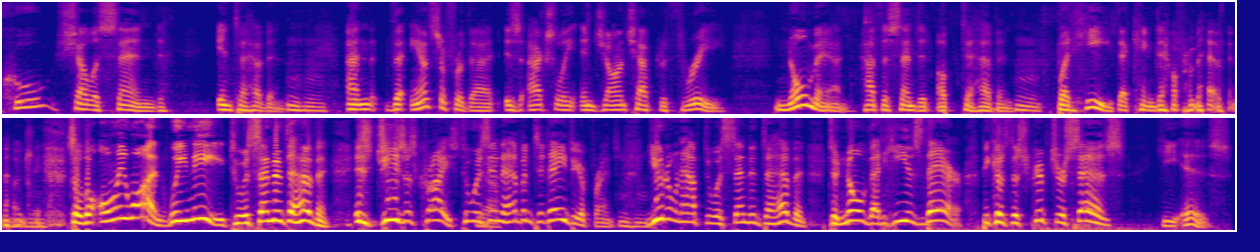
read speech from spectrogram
Who shall ascend into heaven? Mm-hmm. And the answer for that is actually in John chapter 3. No man hath ascended up to heaven, hmm. but he that came down from heaven. Hmm. Okay. So the only one we need to ascend into heaven is Jesus Christ, who is in heaven today, dear friends. Mm-hmm. You don't have to ascend into heaven to know that he is there, because the scripture says he is.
